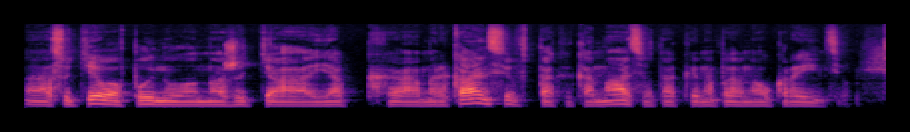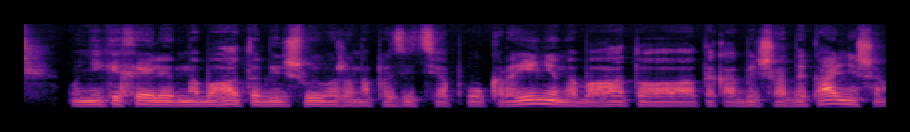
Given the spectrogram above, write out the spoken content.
е, суттєво вплинуло на життя як американців, так і канадців, так і напевно українців. У Нікі Хейлі набагато більш виважена позиція по Україні, набагато така більш радикальніша.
